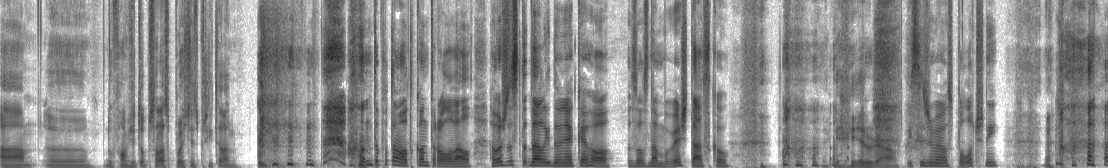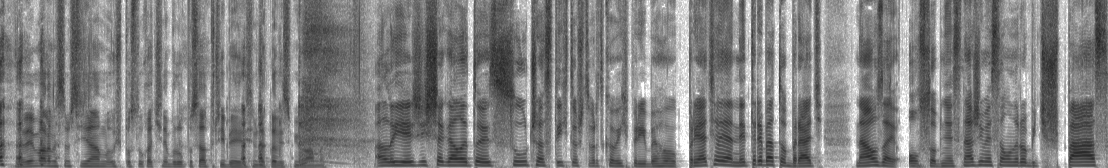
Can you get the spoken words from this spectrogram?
a uh, doufám, že to psala společně s přítelem. On to potom odkontroloval. A možno ste to dali do nejakého zoznamu, vieš, táskov. Jedu dál. Myslíš, že majú spoločný? Nevím, ale myslím si, že nám už posluchači nebudou posílat příběhy, když jim takhle vysmíváme. Ale Ježišek, ale to je súčasť týchto štvrtkových príbehov. Priatelia, netreba to brať naozaj osobne. Snažíme sa len robiť špás,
